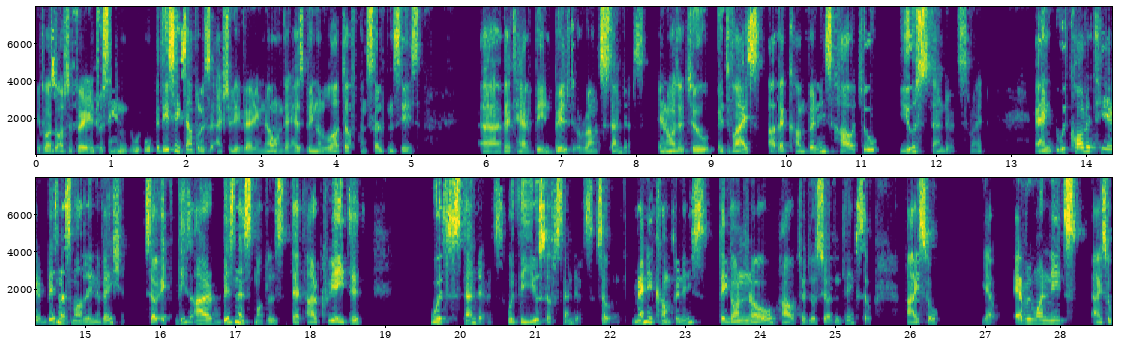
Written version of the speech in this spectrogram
it was also very interesting. And this example is actually very known. There has been a lot of consultancies uh, that have been built around standards in order to advise other companies how to use standards, right? And we call it here business model innovation. So it, these are business models that are created with standards, with the use of standards. So many companies, they don't know how to do certain things. So ISO, yeah, everyone needs ISO,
